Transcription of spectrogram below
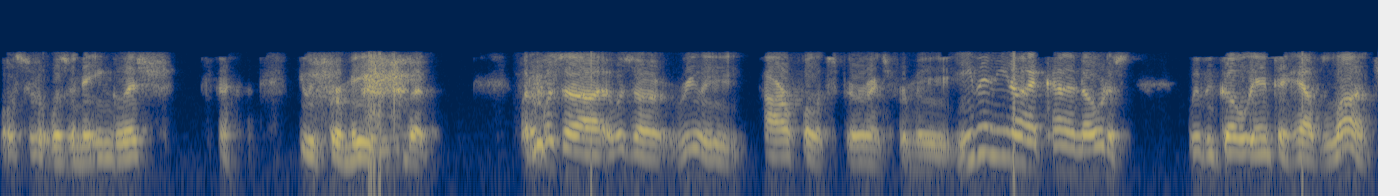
most of it was in English. it was for me, but but it was a it was a really powerful experience for me. Even you know I kind of noticed we would go in to have lunch,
